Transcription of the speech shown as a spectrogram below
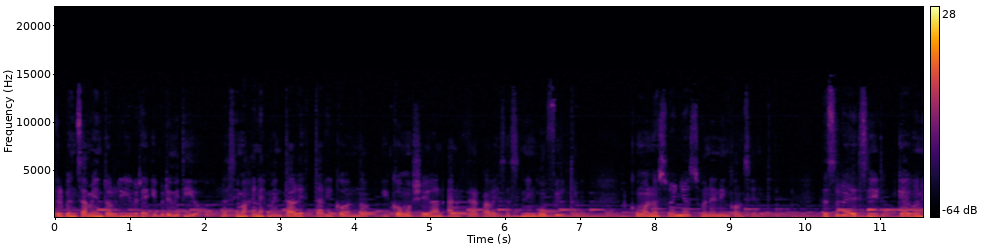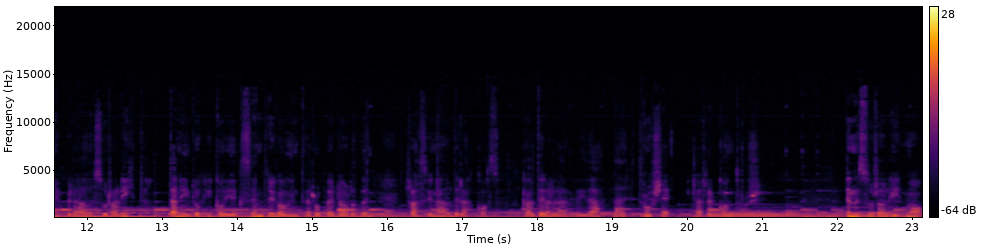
El pensamiento libre y primitivo, las imágenes mentales tal y como, y como llegan a nuestra cabeza sin ningún filtro, como en los sueños o en el inconsciente. Se suele decir que algo inesperado es surrealista, tan ilógico y excéntrico que interrumpe el orden racional de las cosas, que altera la realidad, la destruye y la reconstruye. En el surrealismo,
